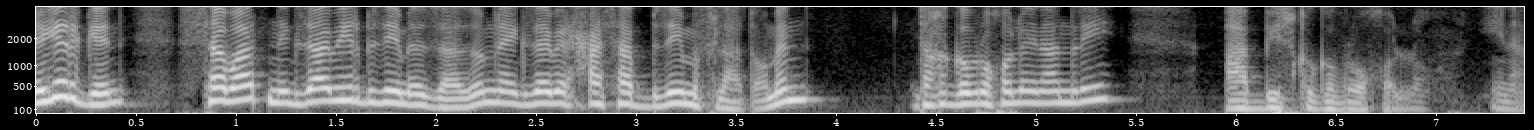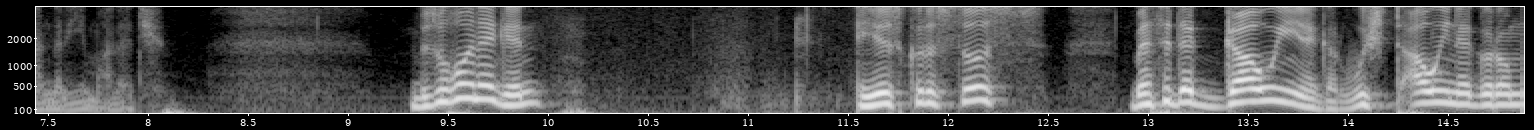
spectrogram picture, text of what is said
ነገር ግን ሰባት ንእግዚኣብሄር ብዘይምእዛዞም ናይ እግዚኣብሄር ሓሳብ ብዘይምፍላጦምን እንታይ ክገብሩ ከሎ ኢና ንርኢ ኣቢስ ክገብሩ ከሎ ኢና ንርኢ ማለት እዩ ብዝኾነ ግን ኢየሱስ ክርስቶስ በቲ ደጋዊ ነገር ውሽጣዊ ነገሮም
